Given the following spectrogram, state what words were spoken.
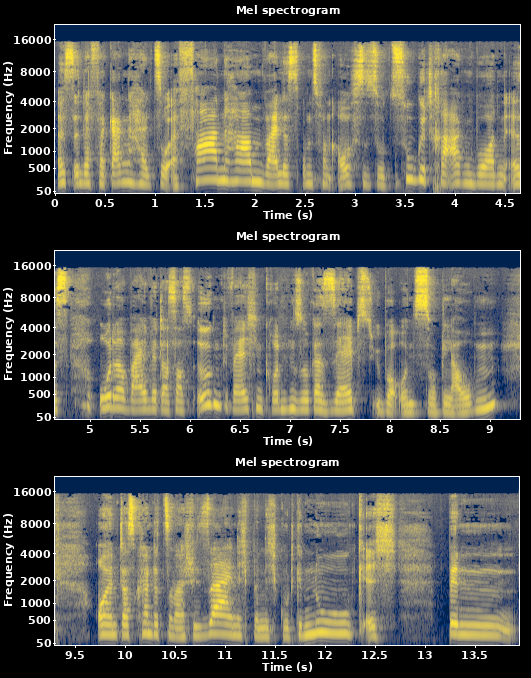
es in der Vergangenheit so erfahren haben, weil es uns von außen so zugetragen worden ist oder weil wir das aus irgendwelchen Gründen sogar selbst über uns so glauben. Und das könnte zum Beispiel sein, ich bin nicht gut genug, ich bin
